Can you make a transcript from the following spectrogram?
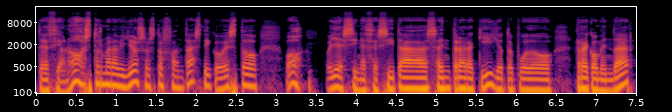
te decían, oh, esto es maravilloso, esto es fantástico, esto, oh, oye, si necesitas entrar aquí, yo te puedo recomendar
